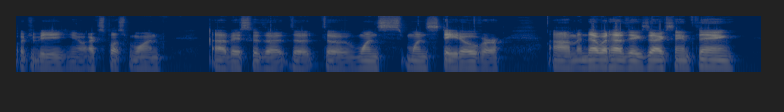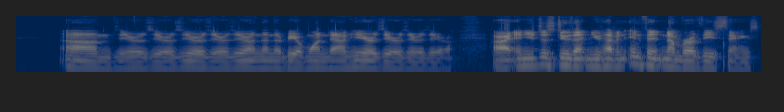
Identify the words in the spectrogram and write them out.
which would be you know x plus one, uh, basically the the the one one state over, um, and that would have the exact same thing um, 0, 0, 0, 0, 0, and then there'd be a 1 down here, 0, 0, 0. All right, and you just do that, and you have an infinite number of these things,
